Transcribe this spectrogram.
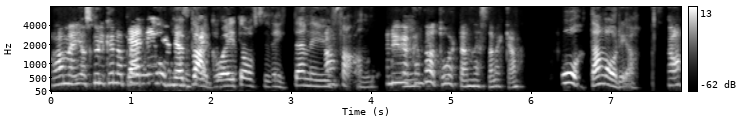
ja, men jag skulle kunna Den prata är om ihop det med. Baggo i ett avsnitt, den är ju Ja. fan. Men du, jag Mm. kan ta tårtan nästa vecka. Åtan var det ja. Ja,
